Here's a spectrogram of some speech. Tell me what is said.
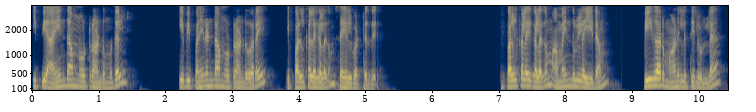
கிபி ஐந்தாம் நூற்றாண்டு முதல் கிபி பன்னிரெண்டாம் நூற்றாண்டு வரை இப்பல்கலைக்கழகம் செயல்பட்டது. இப்பல்கலைக்கழகம் அமைந்துள்ள இடம் பீகார் மாநிலத்தில் உள்ள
